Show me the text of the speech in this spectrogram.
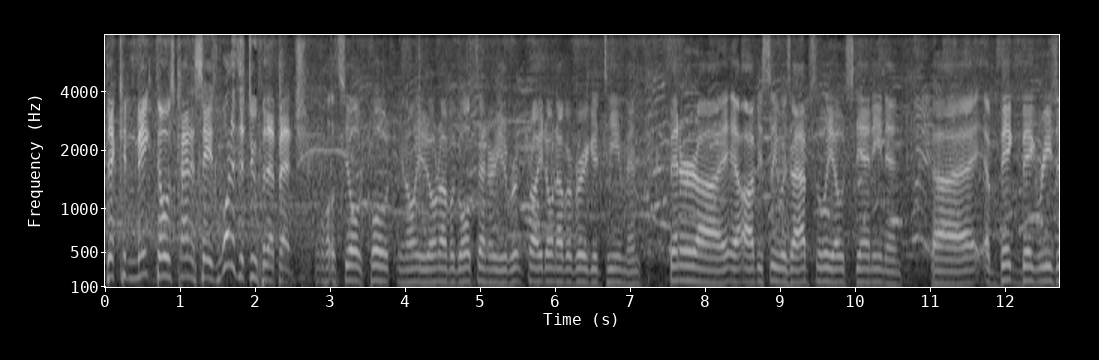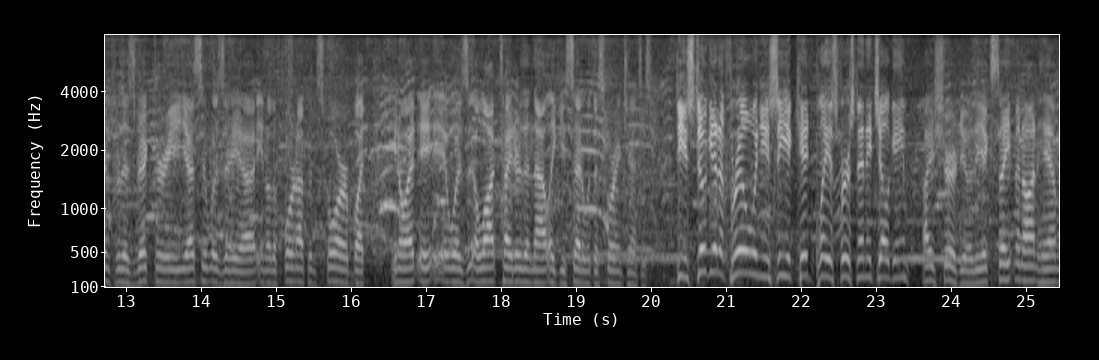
that can make those kind of saves. What does it do for that bench? Well, it's the old quote, you know, you don't have a goaltender, you probably don't have a very good team. And Binner uh, obviously was absolutely outstanding and uh, a big, big reason for this victory. Yes, it was a uh, you know the four nothing score, but you know it, it was a lot tighter than that, like you said, with the scoring chances. Do you still get a thrill when you see a kid play his first NHL game? I sure do. The excitement on him.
